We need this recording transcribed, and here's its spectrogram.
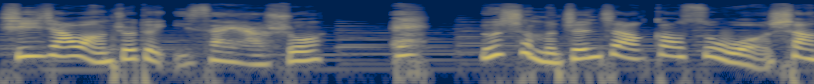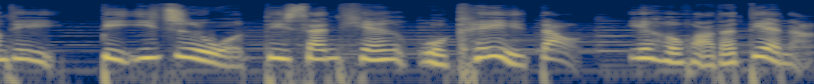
西西家王就对以赛亚说：“哎，有什么征兆告诉我，上帝必医治我？第三天我可以到耶和华的殿啊？”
